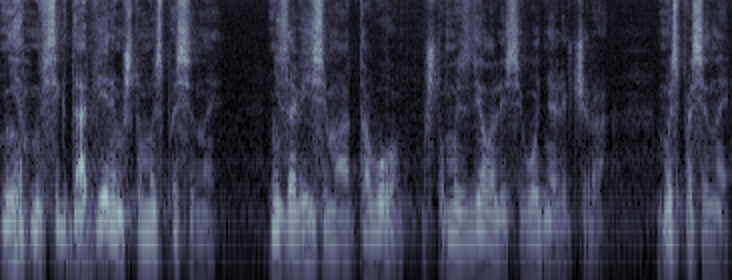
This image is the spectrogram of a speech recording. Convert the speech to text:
Нет, мы всегда верим, что мы спасены. Независимо от того, что мы сделали сегодня или вчера. Мы спасены.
